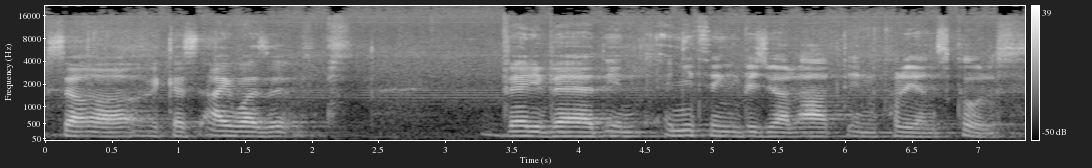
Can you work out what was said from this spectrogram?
so, uh, because I was uh, very bad in anything visual art in Korean schools.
